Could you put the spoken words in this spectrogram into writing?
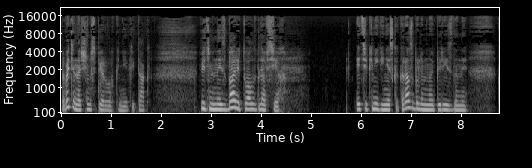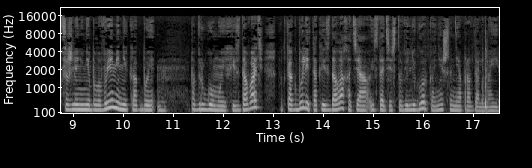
Давайте начнем с первых книг. Итак, «Ведьмина изба. Ритуалы для всех». Эти книги несколько раз были мной переизданы. К сожалению, не было времени как бы по-другому их издавать. Вот как были, так и издала, хотя издательство Велигор, конечно, не оправдали мои,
